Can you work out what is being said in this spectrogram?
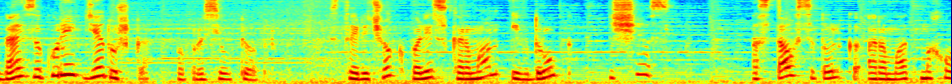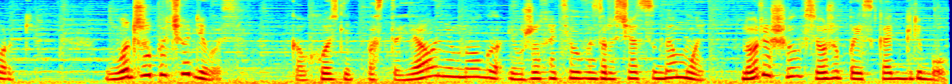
«Дай закурить, дедушка», — попросил Петр. Старичок полез в карман и вдруг исчез. Остался только аромат махорки. Вот же почудилось. Колхозник постоял немного и уже хотел возвращаться домой, но решил все же поискать грибов.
